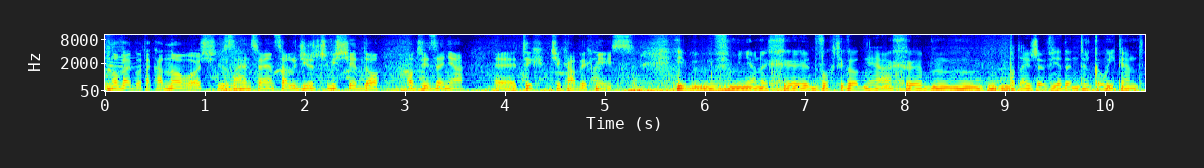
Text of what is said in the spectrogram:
nowego, taka nowość, zachęcająca ludzi rzeczywiście do odwiedzenia tych ciekawych miejsc. I w minionych y, dwóch tygodniach, y, bodajże w jeden tylko weekend,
